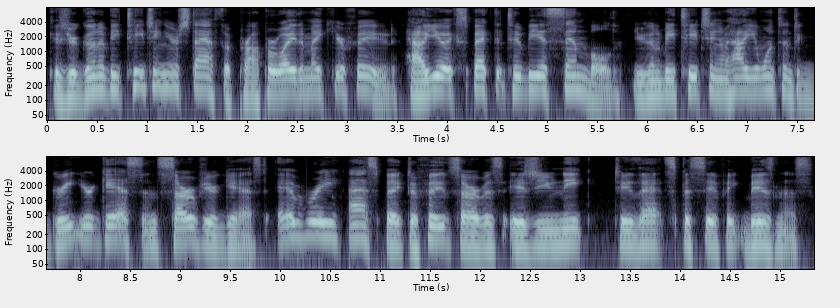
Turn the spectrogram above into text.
because you're going to be teaching your staff the proper way to make your food, how you expect it to be assembled. You're going to be teaching them how you want them to greet your guests and serve your guests. Every aspect of food service is unique to that specific business.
